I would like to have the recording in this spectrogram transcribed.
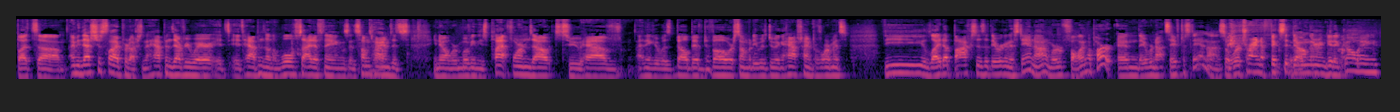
But um, I mean, that's just live production. That happens everywhere. It's it happens on the Wolf side of things, and sometimes it's you know we're moving these platforms out to have. I think it was Bell Biv DeVoe or somebody was doing a halftime performance. The light up boxes that they were going to stand on were falling apart, and they were not safe to stand on. So we're trying to fix it down there and get it going.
